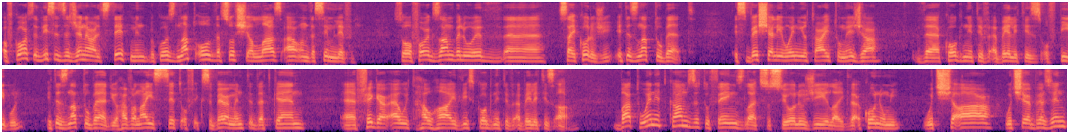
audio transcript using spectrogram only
Of course, this is a general statement because not all the social laws are on the same level. So for example, with uh, psychology, it is not too bad especially when you try to measure the cognitive abilities of people, it is not too bad. You have a nice set of experiments that can uh, figure out how high these cognitive abilities are. But when it comes to things like sociology, like the economy, which are which represent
